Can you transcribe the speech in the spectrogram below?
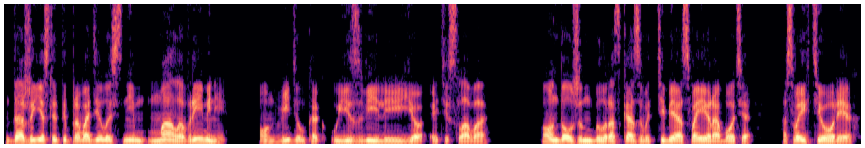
Даже если ты проводила с ним мало времени, он видел, как уязвили ее эти слова. Он должен был рассказывать тебе о своей работе, о своих теориях.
